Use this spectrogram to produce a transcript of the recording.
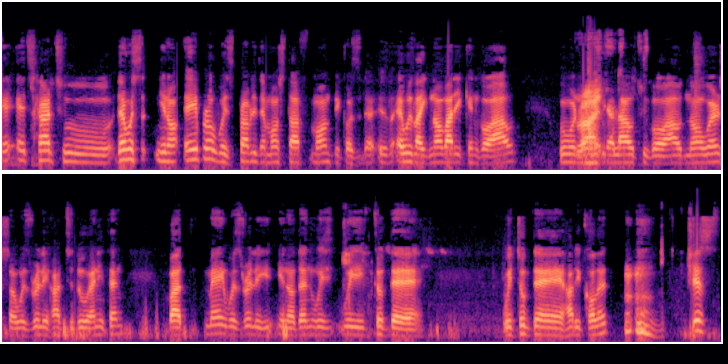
It's hard to. There was, you know, April was probably the most tough month because it was like nobody can go out we were not Right. really allowed to go out nowhere, so it was really hard to do anything. But May was really, you know, then we we took the we took the how do you call it? just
